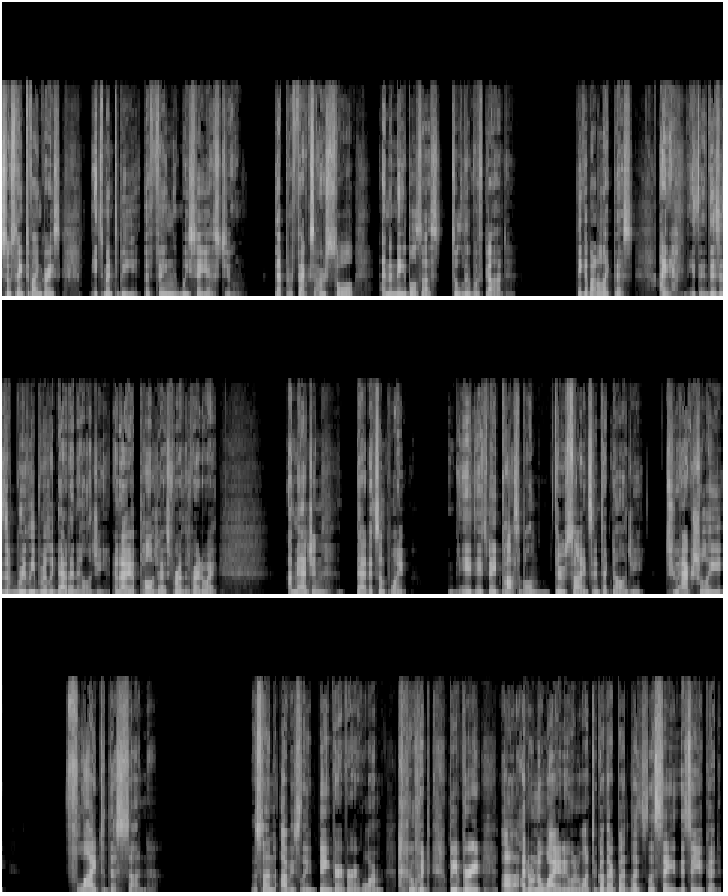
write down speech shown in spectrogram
So sanctifying grace, it's meant to be the thing we say yes to that perfects our soul and enables us to live with God. Think about it like this. I this is a really really bad analogy, and I apologize for this right away. Imagine that at some point it, it's made possible through science and technology to actually fly to the sun. The sun, obviously, being very, very warm, would be a very. Uh, I don't know why anyone would want to go there, but let's let's say let's say you could.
